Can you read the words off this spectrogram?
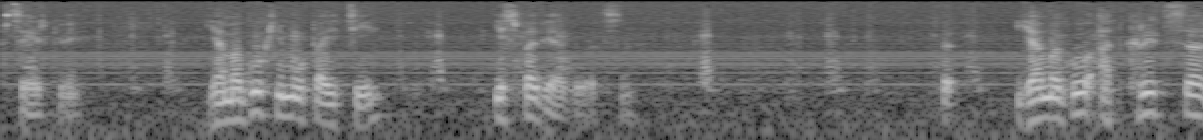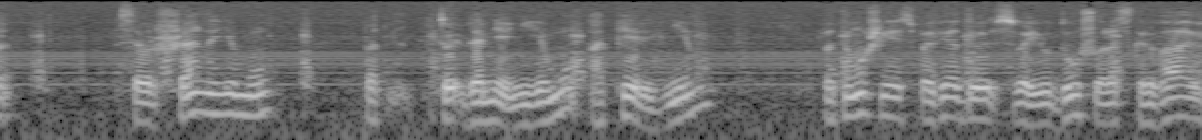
в церкви. Я могу к нему пойти, исповедоваться. Я могу открыться совершенно ему, вернее, не ему, а перед ним, потому что я исповедую свою душу, раскрываю,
